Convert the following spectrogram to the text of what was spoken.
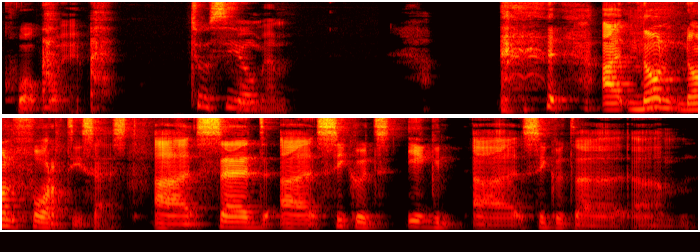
quoque Tusio. fumem. uh, non non fortis est uh, sed uh, sicut ig uh, sicut uh, um,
